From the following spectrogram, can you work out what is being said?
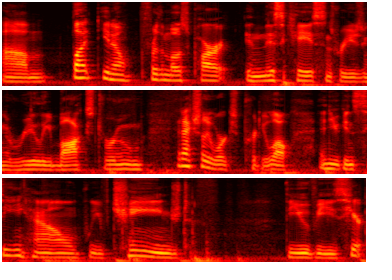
um, but you know, for the most part, in this case, since we're using a really boxed room, it actually works pretty well. And you can see how we've changed the UVs here.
